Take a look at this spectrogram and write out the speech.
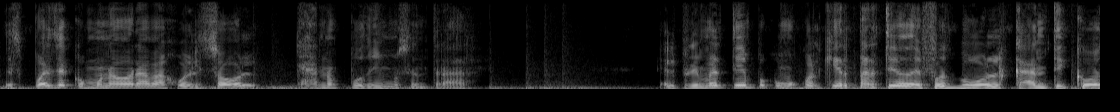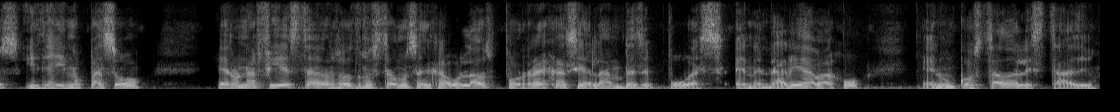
Después de como una hora bajo el sol, ya no pudimos entrar. El primer tiempo, como cualquier partido de fútbol, cánticos, y de ahí no pasó. Era una fiesta, nosotros estamos enjaulados por rejas y alambres de púas en el área de abajo, en un costado al estadio.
